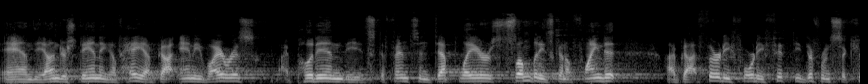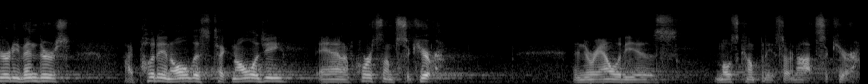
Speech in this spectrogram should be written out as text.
And the understanding of, hey, I've got antivirus, I put in these defense in depth layers, somebody's going to find it. I've got 30, 40, 50 different security vendors. I put in all this technology, and of course, I'm secure. And the reality is, most companies are not secure.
